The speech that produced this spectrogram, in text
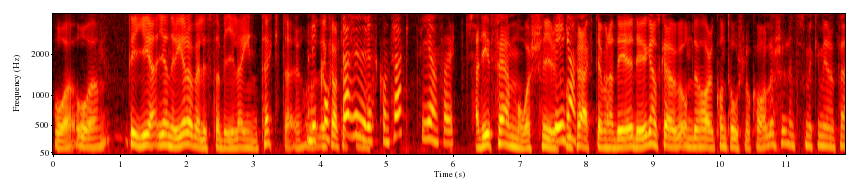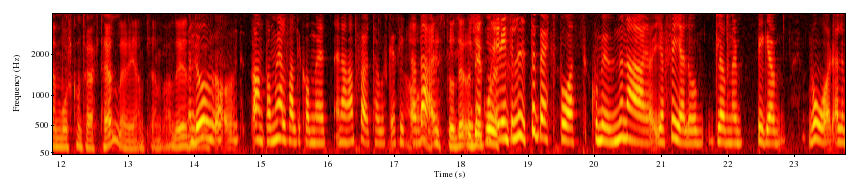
Och, och det genererar väldigt stabila intäkter. Men det är korta det är hyreskontrakt jämfört... Ja, det är fem års hyreskontrakt. Det är, ganska... det är, det är ganska... Om du har kontorslokaler så är det inte så mycket mer än fem års kontrakt heller. Egentligen. Det, Men då antar man i alla fall att det kommer ett annat företag och ska sitta ja, där. Visst, och det, och det, det går... Är det inte lite bett på att kommunerna gör fel och glömmer bygga vård eller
